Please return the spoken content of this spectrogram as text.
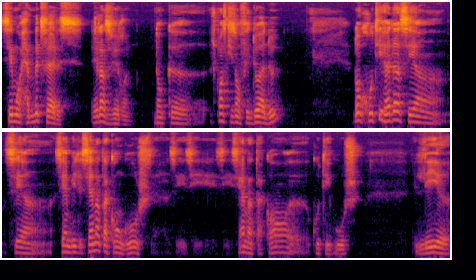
c'est Mohamed Fares et Las Véron. Donc je pense qu'ils ont fait 2 à 2. Donc Routi Hada c'est un c'est un c'est un, un attaquant gauche, c'est un attaquant côté gauche euh,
